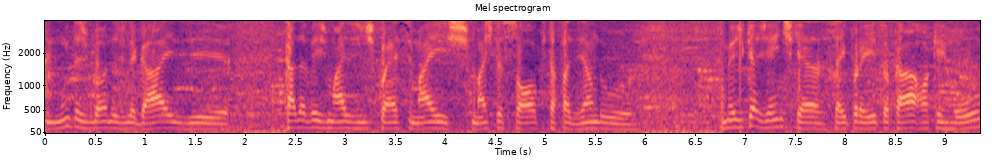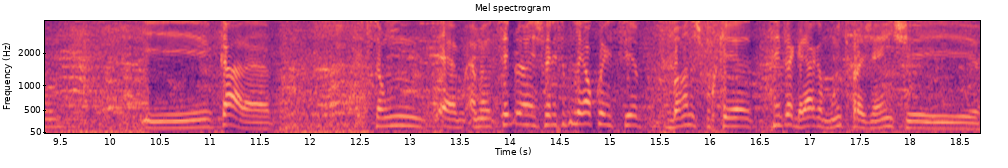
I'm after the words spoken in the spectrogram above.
muitas bandas legais e cada vez mais a gente conhece mais, mais pessoal que está fazendo o mesmo que a gente, que é sair por aí tocar rock and roll. E, cara, são é, é uma, sempre uma experiência muito legal conhecer bandas porque sempre agrega muito pra gente e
